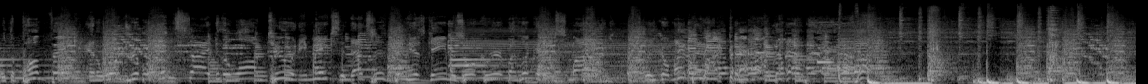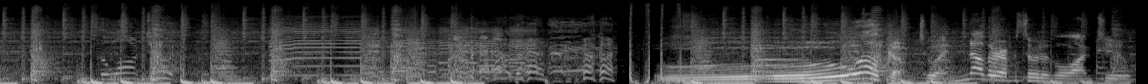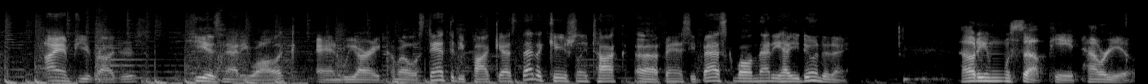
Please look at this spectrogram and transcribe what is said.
With the pump fake and one dribble inside to the long two, and he makes it. That's been his game his whole career. But look at him smiling. We go, my bad. the long two. Welcome to another episode of The Long Two. I am Pete Rogers. He is Natty Wallach, and we are a Carmelo Stanthony podcast that occasionally talk uh, fantasy basketball. Natty, how you doing today? Howdy, what's up, Pete? How are you?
